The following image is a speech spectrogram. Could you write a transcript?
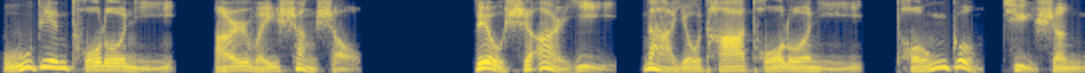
无边陀罗尼而为上首，六十二亿那由他陀罗尼同共俱生。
